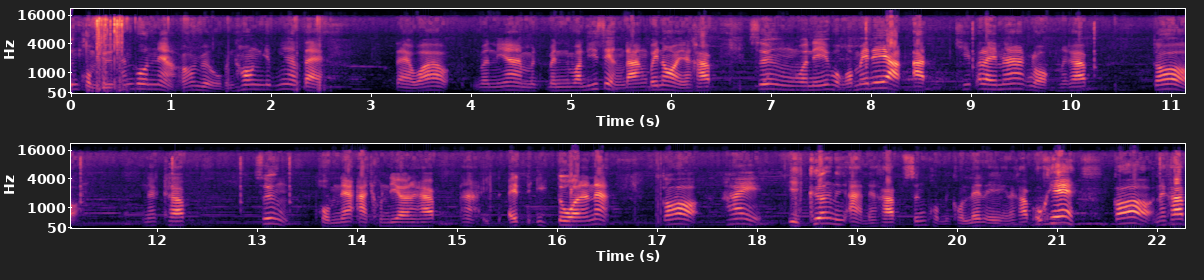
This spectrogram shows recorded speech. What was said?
ซึ่งผมอยู่ชั้นบนเนี่ยก็อยู่เป็นห้องเงียบๆแต่ แต่ว่าวันนี้มันเป็นวันที่เสียงดังไปหน่อยนะครับ ซึ่งวันนี้ผมก็ไม่ได้อยากอัดคลิปอะไรมากหรอกนะครับ ก็นะครับ ซึ่งผมเนี่ยอัดคนเดียวนะครับอ่าอีกไออีกตัวนั้นน่ะก็ให้อีกเครื่องหนึ่งอัดนะครับ ซึ่งผมเป็นคนเล่นเองนะครับ โอเค ก็นะครับ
